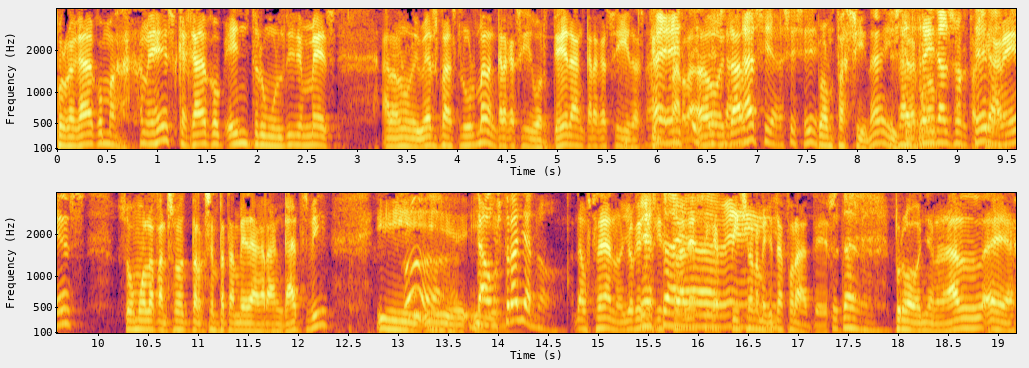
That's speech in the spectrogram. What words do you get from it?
Però que cada cop m'agrada més que cada cop entro moltíssim més en l'univers Baz Luhrmann encara que sigui Hortera, encara que sigui Ah, és, despilfarrador és i tal gràcia, sí, sí. però em fascina i És el rei dels horteres. més sou molt defensor per exemple també de Gran Gatsby i, Oh, i, i D'Austràlia no. d'Austràlia no, jo crec Ja que Austràlia sí que pixa una miqueta fora de test Totalment. però en general eh,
